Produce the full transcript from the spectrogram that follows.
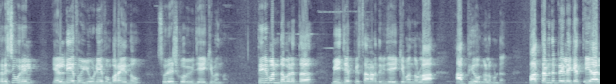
തൃശ്ശൂരിൽ എൽ ഡി എഫും യു ഡി എഫും പറയുന്നു സുരേഷ് ഗോപി വിജയിക്കുമെന്ന്. തിരുവനന്തപുരത്ത് ബി ജെ പി സ്ഥാനാർത്ഥി വിജയിക്കുമെന്നുള്ള അഭ്യൂഹങ്ങളുമുണ്ട്. പത്തനംതിട്ടയിലേക്ക് എത്തിയാൽ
